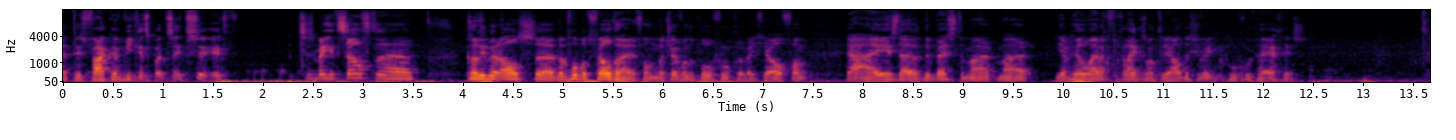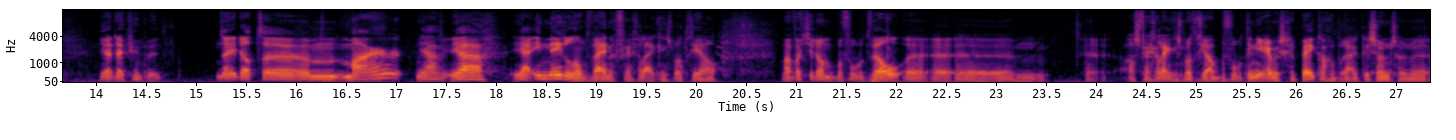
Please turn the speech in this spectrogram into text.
Het is vaak een weekendsport. Het is, een beetje hetzelfde kaliber als bijvoorbeeld veldrijden van Mathieu van der Poel vroeger, weet je wel. Van, ja, hij is duidelijk de beste, maar, maar je hebt heel weinig vergelijkingsmateriaal, dus je weet niet hoe goed hij echt is. Ja, daar heb je een punt. Nee, dat. ehm, maar ja, ja, ja, in Nederland weinig vergelijkingsmateriaal. Maar wat je dan bijvoorbeeld wel eh, eh, ehm, eh, als vergelijkingsmateriaal bijvoorbeeld in die MXGP kan gebruiken. Zo'n zo'n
